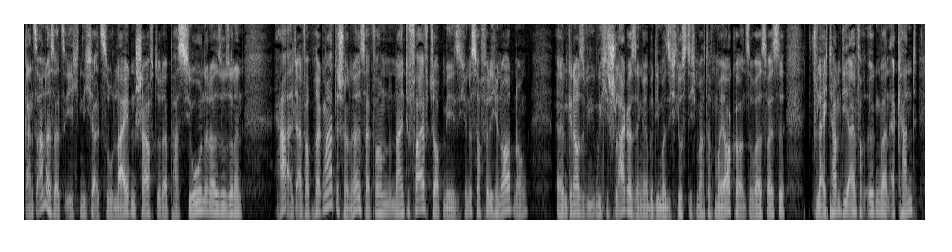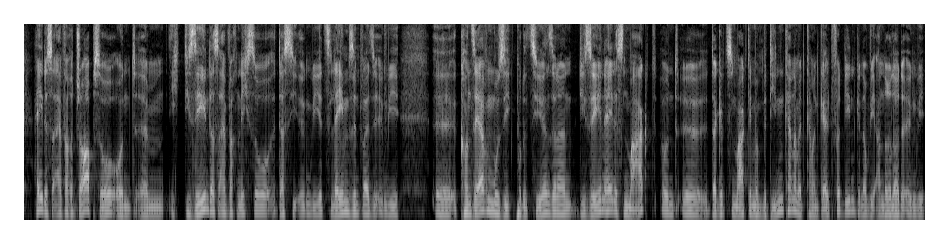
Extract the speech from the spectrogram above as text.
ganz anders als ich, nicht als so Leidenschaft oder Passion oder so, sondern ja, halt einfach pragmatischer, ne? Ist einfach ein 9-to-5-Job mäßig und ist auch völlig in Ordnung. Ähm, genauso wie irgendwelche Schlagersänger, über die man sich lustig macht auf Mallorca und sowas, weißt du. Vielleicht haben die einfach irgendwann erkannt, hey, das ist einfach ein Job so und ähm, ich, die sehen das einfach nicht so, dass sie irgendwie jetzt lame sind, weil sie irgendwie äh, Konservenmusik produzieren, sondern die sehen, hey, das ist ein Markt und äh, da gibt es einen Markt, den man bedienen kann, damit kann man Geld verdienen, genau wie andere Leute irgendwie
